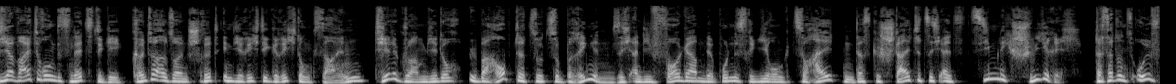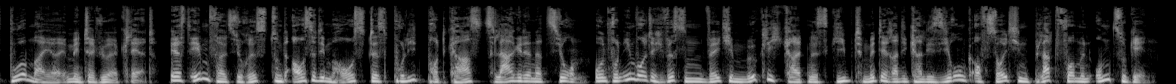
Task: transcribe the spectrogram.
Die Erweiterung des NetzDG könnte also ein Schritt in die richtige Richtung sein. Telegram jedoch überhaupt dazu zu bringen, sich an die Vorgaben der Bundesregierung zu halten, das gestaltet sich als ziemlich schwierig. Das hat uns Ulf Burmeier im Interview erklärt. Er ist ebenfalls Jurist und außerdem Host des Polit-Podcasts Lage der Nation. Und von ihm wollte ich wissen, welche Möglichkeiten es gibt, mit der Radikalisierung auf solchen Plattformen umzugehen.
